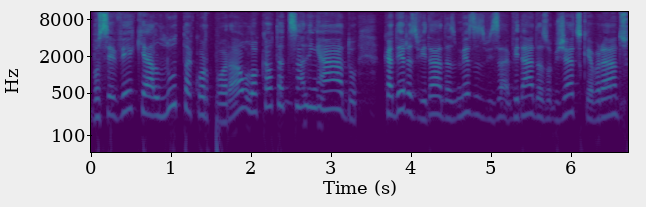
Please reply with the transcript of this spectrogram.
você vê que a luta corporal, o local está desalinhado, cadeiras viradas, mesas viradas, objetos quebrados.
